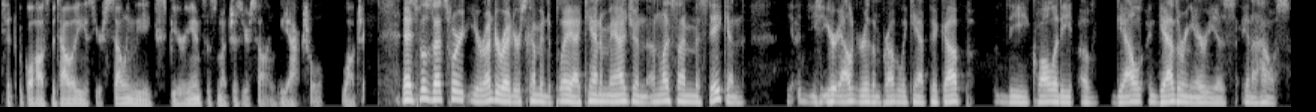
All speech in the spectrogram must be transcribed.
typical hospitality is you're selling the experience as much as you're selling the actual logic. I suppose that's where your underwriters come into play. I can't imagine, unless I'm mistaken, your algorithm probably can't pick up the quality of gal- gathering areas in a house.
